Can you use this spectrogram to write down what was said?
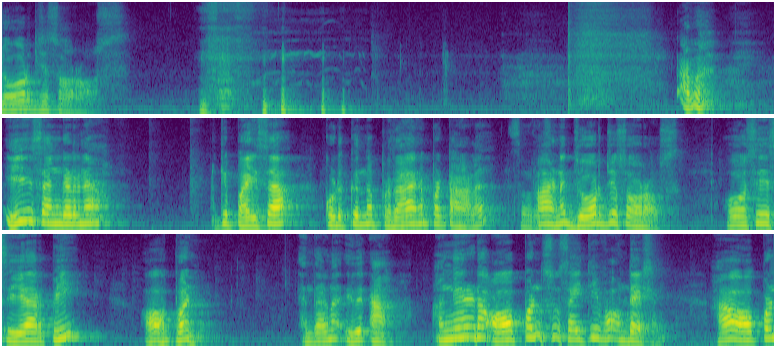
George Soros. അപ്പോൾ ഈ സംഘടനക്ക് പൈസ കൊടുക്കുന്ന പ്രധാനപ്പെട്ട ആൾ ആണ് George Soros. O C C R P open. എന്താണ് ഇത്? ആ അങ്ങയുടെ ഓപ്പൺ സൊസൈറ്റി ഫൗണ്ടേഷൻ. ആ ഓപ്പൺ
